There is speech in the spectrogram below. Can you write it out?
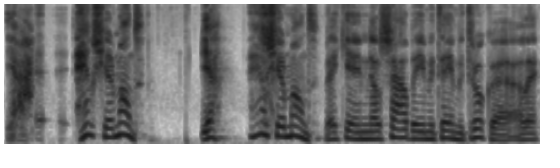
Ja, heel charmant. ja, Heel charmant. Weet je, in zaal ben je meteen betrokken. Alleen,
